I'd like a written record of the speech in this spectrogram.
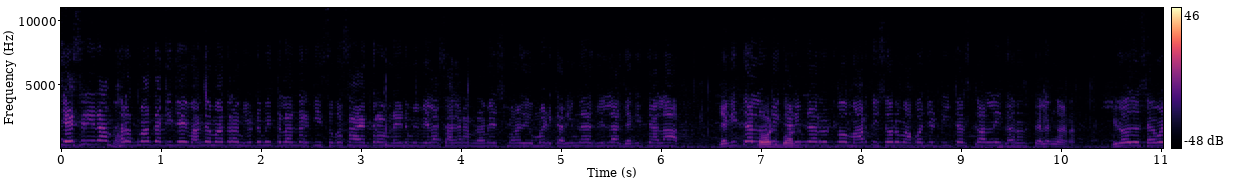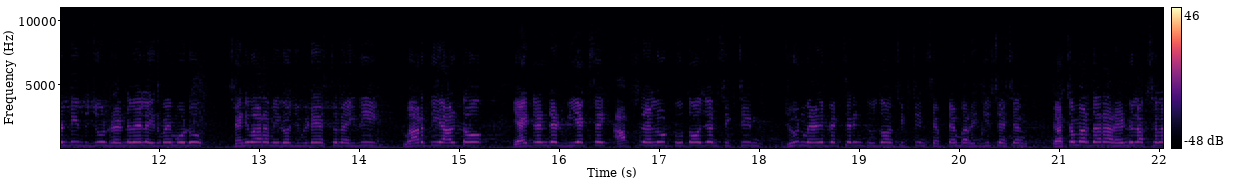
జై శ్రీరామ్ భరత్ మాతాకి జై వందే మాత్రం యూట్యూబ్ మిత్రులందరికీ శుభ సాయంత్రం నేను మీ విలాసాగరం రమేష్ మాది ఉమ్మడి కరీంనగర్ జిల్లా జగిత్యాల జగిత్యాల నుండి. కరీంనగర్ రూట్లో Maruti showroom opposite teachers colony Dharur Telangana. ఈ రోజు సెవెంటీన్త్ జూన్ రెండు వేల ఇరవై మూడు శనివారం ఈ రోజు విడేస్తున్న ఇది Maruti Alto eight hundred VXI optional two thousand sixteen June manufacturing two thousand sixteen September registration. Customer ధర రెండు లక్షల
